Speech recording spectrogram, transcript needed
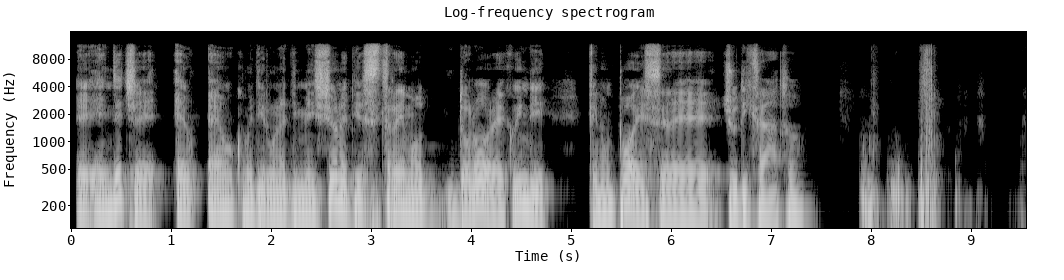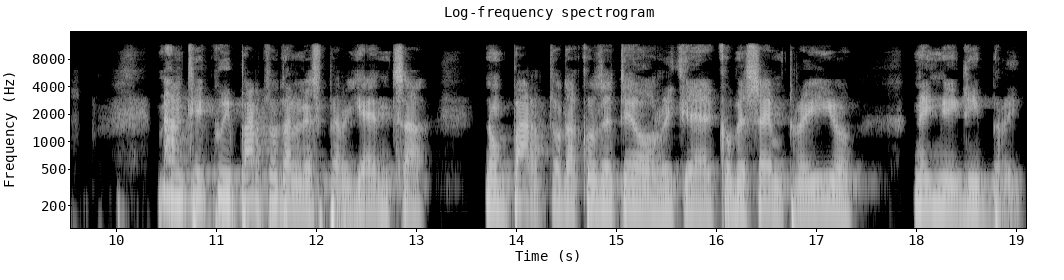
E, e invece è, è un, come dire, una dimensione di estremo dolore, quindi che non può essere giudicato. Ma anche qui parto dall'esperienza, non parto da cose teoriche, come sempre io nei miei libri.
